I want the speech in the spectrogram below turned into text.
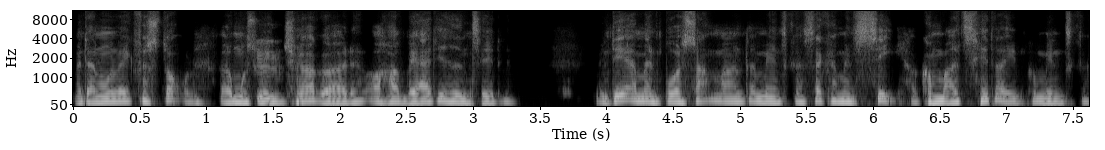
men der er nogen, der ikke forstår det, og måske Mm. ikke tør gøre det, og har værdigheden til det. Men det, at man bor sammen med andre mennesker, så kan man se og komme meget tættere ind på mennesker,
